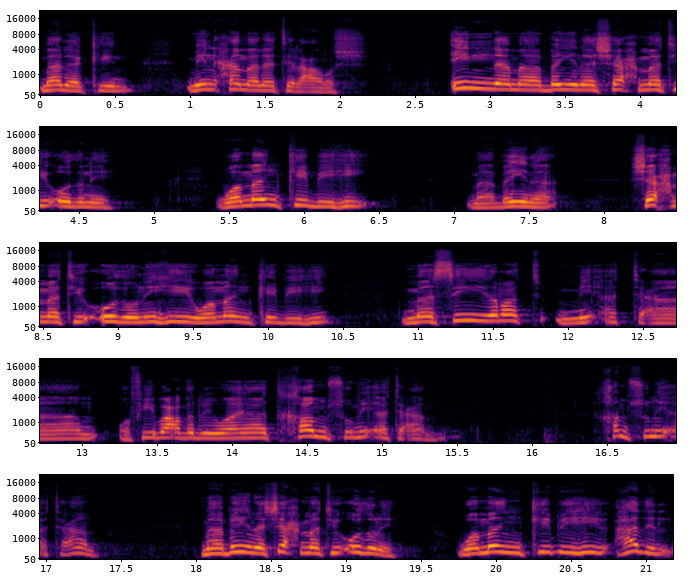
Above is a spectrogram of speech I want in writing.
ملك من حملة العرش إنما بين شحمة أذنه ومنكبه ما بين شحمة أذنه ومنكبه مسيرة مئة عام وفي بعض الروايات خمسمائة عام خمسمائة عام ما بين شحمة أذنه ومنكبه هذه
